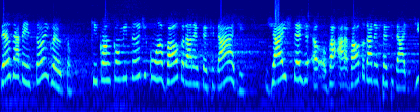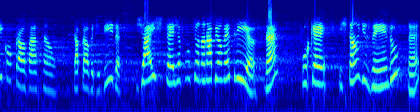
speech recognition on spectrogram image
Deus abençoe, Gleison, que concomitante com a volta da necessidade, já esteja a volta da necessidade de comprovação da prova de vida, já esteja funcionando a biometria, né? Porque estão dizendo, né,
